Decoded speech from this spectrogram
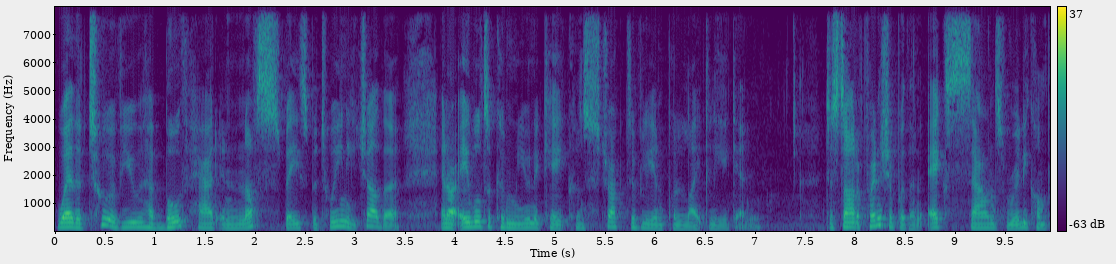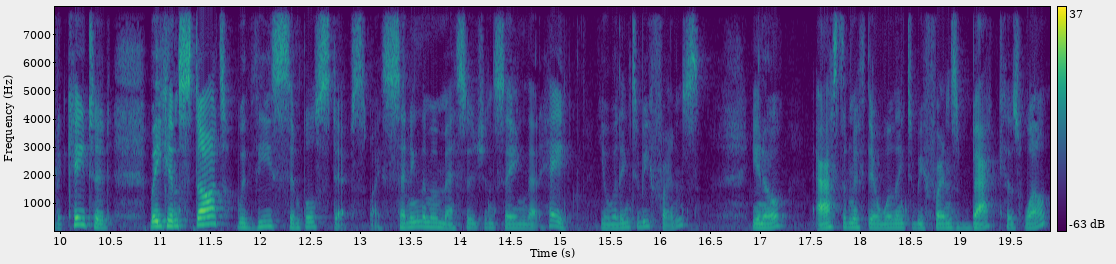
where the two of you have both had enough space between each other and are able to communicate constructively and politely again. To start a friendship with an ex sounds really complicated, but you can start with these simple steps by sending them a message and saying that, hey, you're willing to be friends. You know, ask them if they're willing to be friends back as well.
